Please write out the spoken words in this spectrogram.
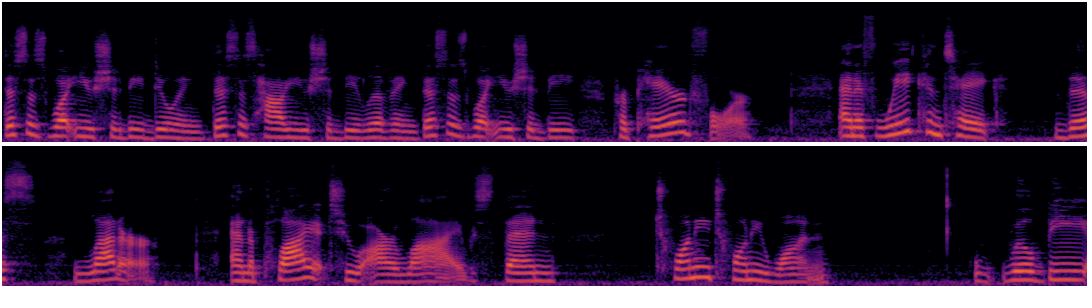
this is what you should be doing, this is how you should be living, this is what you should be prepared for. And if we can take this letter and apply it to our lives, then 2021 will be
